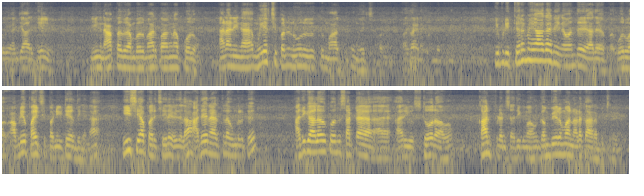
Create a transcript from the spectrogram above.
ஒரு அஞ்சு ஆறு கேள்வி. நீங்கள் நாற்பது ஐம்பது மார்க் வாங்கினா போதும். ஆனால் நீங்கள் முயற்சி பண்ணி நூறுக்கு மார்க்குக்கு முயற்சி பண்ணணும் அதுதான் எனக்கு ரொம்ப பிடிக்கும். இப்படி திறமையாக நீங்கள் வந்து அதை ஒரு அப்படியே பயிற்சி பண்ணிக்கிட்டே இருந்தீங்கன்னா ஈஸியாக பரீட்சையில் எழுதலாம். அதே நேரத்தில் உங்களுக்கு அதிக அளவுக்கு வந்து சட்ட அ- அறிவு ஸ்டோர் ஆகும். கான்ஃபிடென்ஸ் அதிகமாகும். கம்பீரமாக நடக்க ஆரம்பிச்சிருவீங்க.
